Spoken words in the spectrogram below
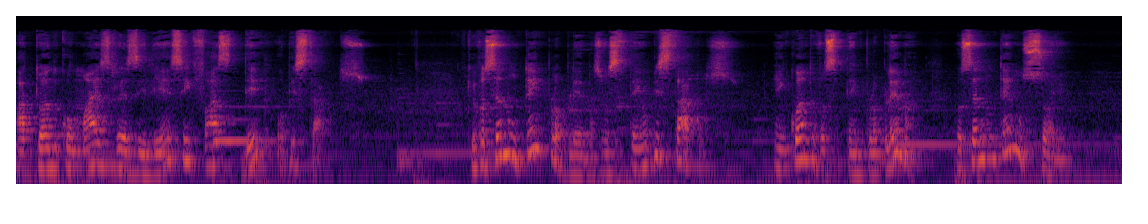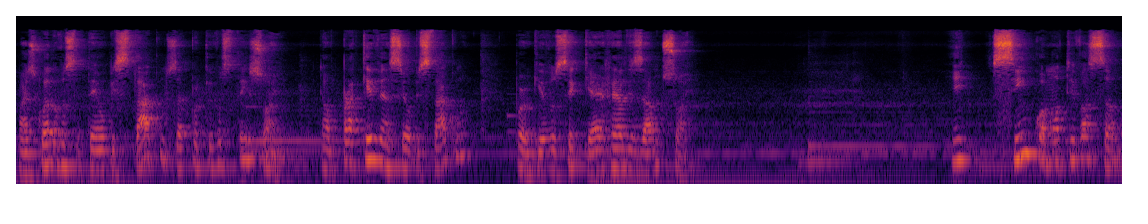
atuando com mais resiliência em face de obstáculos. Porque você não tem problemas, você tem obstáculos. Enquanto você tem problema, você não tem um sonho. Mas quando você tem obstáculos, é porque você tem sonho. Então, para que vencer obstáculo? Porque você quer realizar um sonho. E cinco, a motivação.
